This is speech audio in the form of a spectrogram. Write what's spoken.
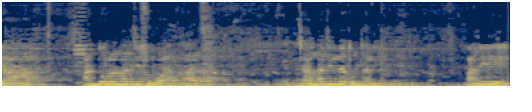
या आंदोलनाची सुरुवात आज जालना जिल्ह्यातून झाली. आणि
